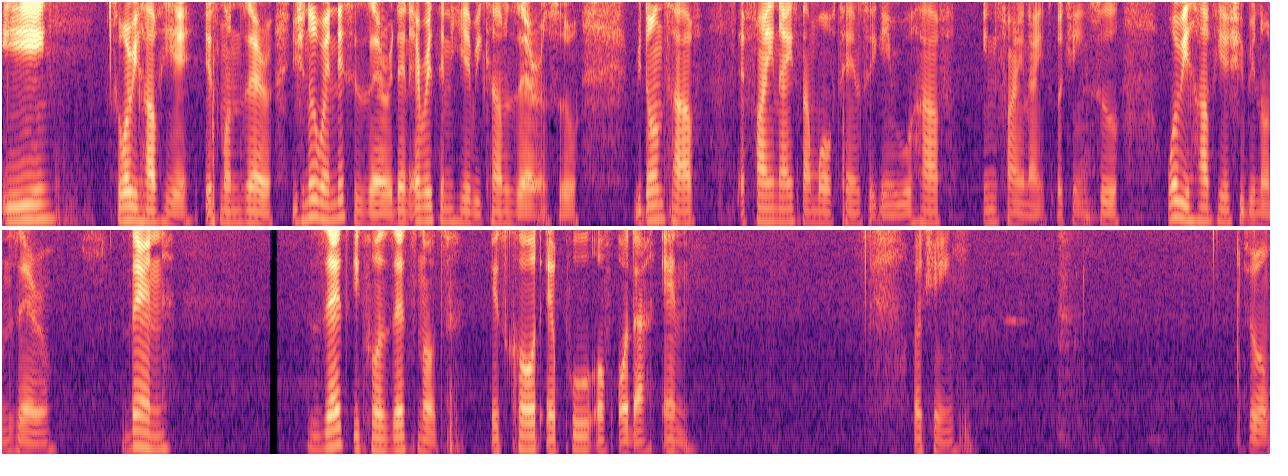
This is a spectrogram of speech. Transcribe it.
e so what we have here is non-zero. You should know when this is zero then everything here becomes zero. So we don't have a finite number of terms again. We will have infinite. Okay so what we have here should be non-zero. Then z equals z naught is called a pole of order n. Okay. So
